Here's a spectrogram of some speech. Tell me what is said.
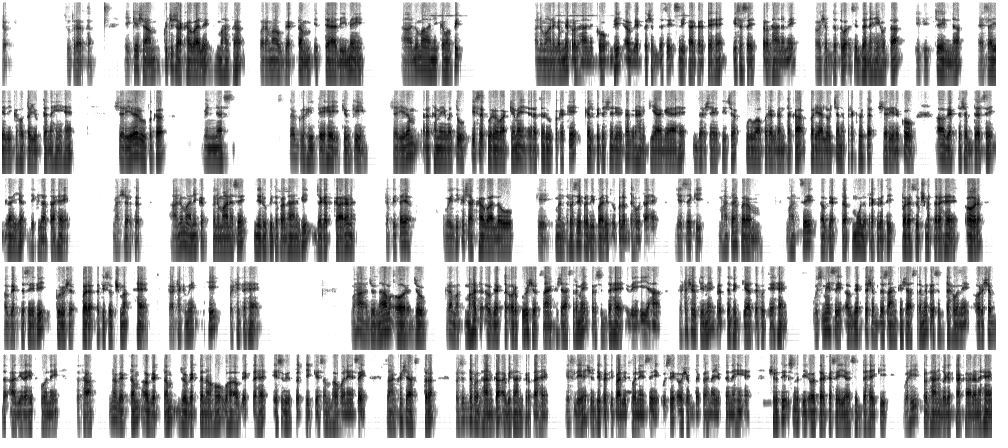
च। सूत्रार्थ। एकेषाम कुछ शाखा महतः परमाव्यक्तम इत्यादि में आनुमानिकमपि अनुमानगम्य प्रधान को भी अव्यक्त शब्द से स्वीकार करते हैं। इससे प्रधान में अशब्दत्व सिद्ध नहीं होता इति चेन्न। ऐसा यदि कहो तो युक्त नहीं है। शरीर रूपक विन्यस्तगृहीते है, क्योंकि शरीरम रथमेव तु। इस पूर्व वाक्य में रथ रूपक के कल्पित शरीर का ग्रहण किया गया है। दर्शयति च पूर्वापर ग्रंथ का पर्यालोचन प्रकृत शरीर को अव्यक्त शब्द से ग्राह्य दिखलाता है। भाष्यर्थ, आनुमानिक अनुमान से निरूपित प्रधान भी जगत कारण, कपितय वैदिक शाखा वालों के मंत्रों से प्रतिपादित उपलब्ध होता है। जैसे कि, महतः परम, महत से अव्यक्त मूल प्रकृति पर सूक्ष्मतर है और अव्यक्त से भी पुरुष पर अति सूक्ष्म है, काठक में ही पठित है। वहाँ जो नाम और जो क्रम, महत, अव्यक्त और पुरुष सांख्य शास्त्र में प्रसिद्ध है। वे ही यहाँ कठश्रुति में प्रत्यभिज्ञात होते हैं। उसमें से अव्यक्त शब्द सांख्य शास्त्र में प्रसिद्ध होने और शब्द आदि रहित होने तथा न व्यक्तम अव्यक्तम जो व्यक्त न हो वह अव्यक्त है इस व्युत्पत्ति के संभव होने से सांख्य शास्त्र प्रसिद्ध प्रधान का अभिधान करता है। इसलिए श्रुति प्रतिपादित होने से उसे अशब्द कहना युक्त नहीं है। श्रुति, स्मृति और तर्क से यह सिद्ध है कि वही प्रधान जगत का कारण है।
